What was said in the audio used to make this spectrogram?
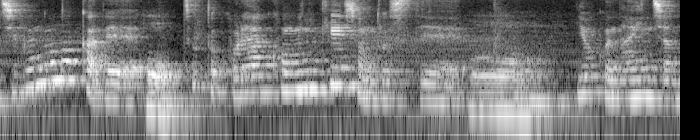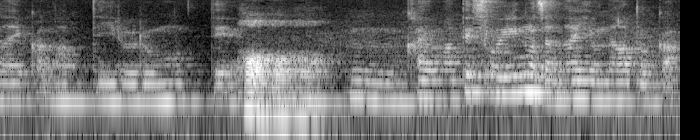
自分の中でほちょっとこれはコミュニケーションとしてう。うん。は良くないんじゃないかなっていろいろ思ってあ、、はうん、会話ってそういうのじゃないよなとか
